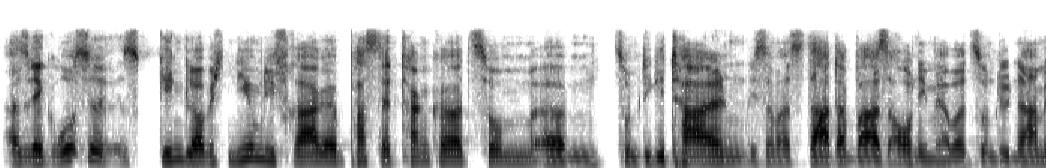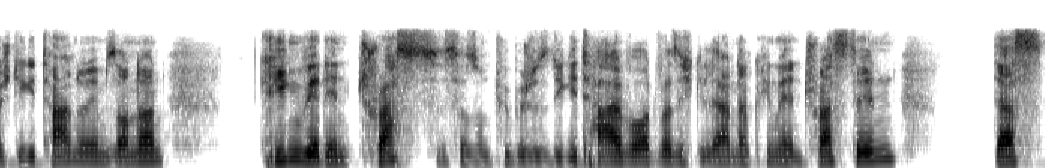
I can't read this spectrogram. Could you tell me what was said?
also der große, es ging, glaube ich, nie um die Frage, passt der Tanker zum, ähm, zum digitalen, ich sag mal, Startup war es auch nicht mehr, aber zum dynamisch digitalen Unternehmen, sondern kriegen wir den Trust, ist ja so ein typisches Digitalwort, was ich gelernt habe, kriegen wir den Trust hin, dass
